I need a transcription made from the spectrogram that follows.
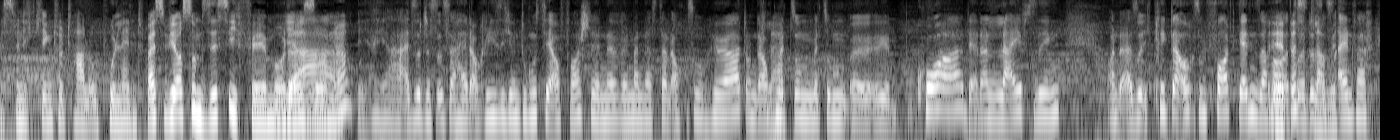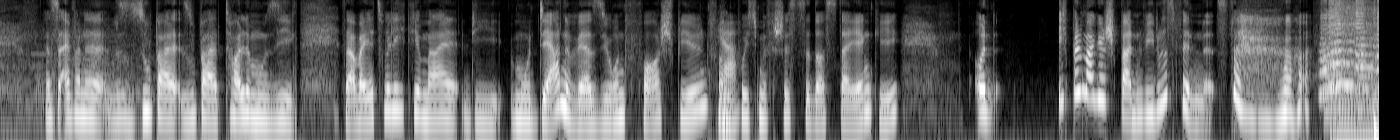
Das finde ich klingt total opulent. Weißt du, wie aus so einem Sissy-Film oder ja, so, ne? Ja, ja, also das ist halt auch riesig und du musst dir auch vorstellen, ne, wenn man das dann auch so hört und auch Klar. mit so, mit so einem äh, Chor, der dann live singt. Und also ich kriege da auch sofort Gänsehaut. Ja, das, so, das ist einfach. Das ist einfach eine super, super tolle Musik. So, aber jetzt will ich dir mal die moderne Version vorspielen von ja. Pójdźmy wszyscy do Stajenki. Und ich bin mal gespannt, wie du es findest.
